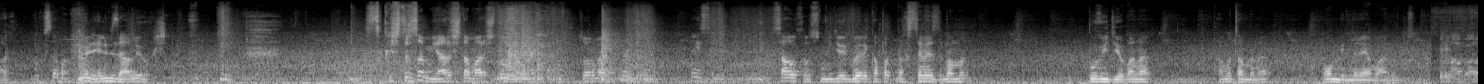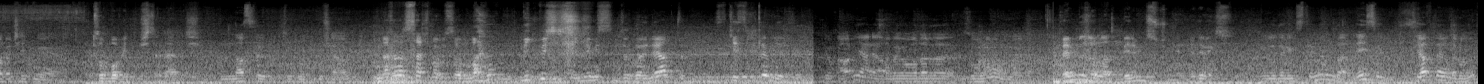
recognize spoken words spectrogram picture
Bak. Yoksa bak böyle elimize alıyor işte. Sıkıştırsam yarışta marışta olsam zoruma gitmez mi? Neyse. Sağlık olsun. Videoyu böyle kapatmak istemezdim ama bu video bana tamı tamına 10 bin liraya mal oldu. Abi araba çekmiyor ya. Turbo bitmiştir kardeşim. Nasıl tutmuş abi? Ne kadar saçma bir soru lan. Bitmiş işte. Yemişsin turboyu. Ne yaptın? Kesinlikle mi yedin? Yok abi yani arabayı o kadar da zorlamadım öyle. Ben mi zorladım? Benim mi suçum yani? Ne demek istiyorsun? Öyle demek istemiyorum da. Neyse fiyat ne kadar olur?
